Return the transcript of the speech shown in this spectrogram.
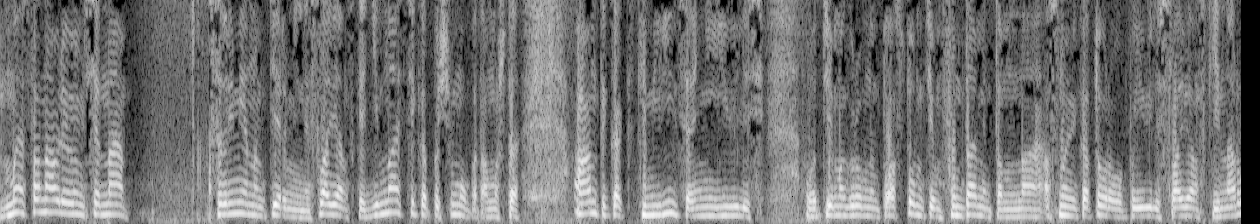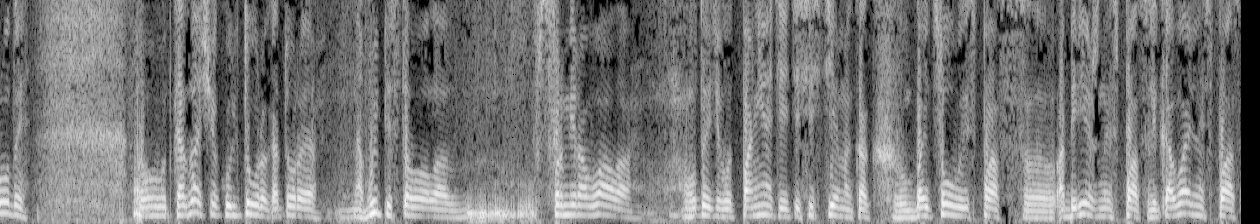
мы останавливаемся на современном термине славянская гимнастика. Почему? Потому что анты, как кемерийцы, они явились вот тем огромным пластом, тем фундаментом, на основе которого появились славянские народы. Вот, казачья культура, которая выпистывала, сформировала вот эти вот понятия, эти системы, как бойцовый спас, обережный спас, ликовальный спас.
